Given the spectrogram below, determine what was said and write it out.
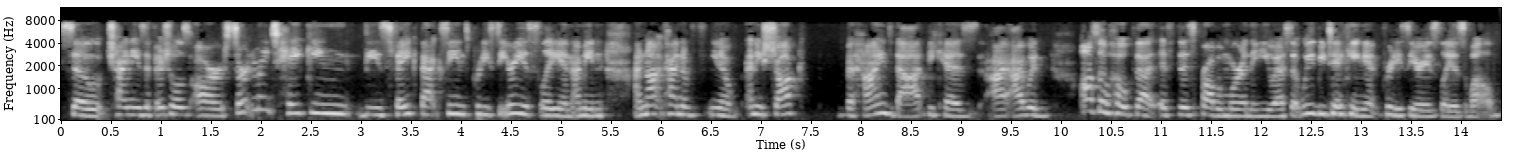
So Chinese officials are certainly taking these fake vaccines pretty seriously. And I mean, I'm not kind of, you know, any shock behind that because I, I would also hope that if this problem were in the US that we'd be taking it pretty seriously as well.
